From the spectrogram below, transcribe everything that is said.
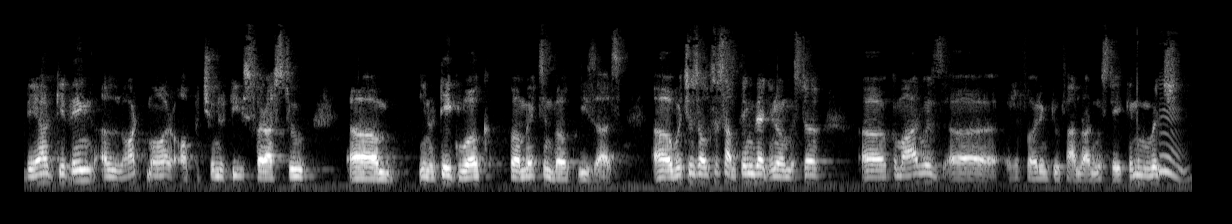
they are giving a lot more opportunities for us to, um, you know, take work permits and work visas, uh, which is also something that you know Mr. Uh, Kumar was uh, referring to, if I'm not mistaken, which mm.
